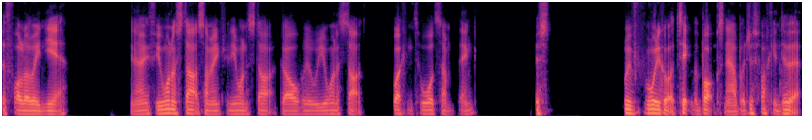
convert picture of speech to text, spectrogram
the following year. You know, if you want to start something and you want to start a goal or you want to start working towards something, just we've already got to tick the box now, but just fucking do it.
